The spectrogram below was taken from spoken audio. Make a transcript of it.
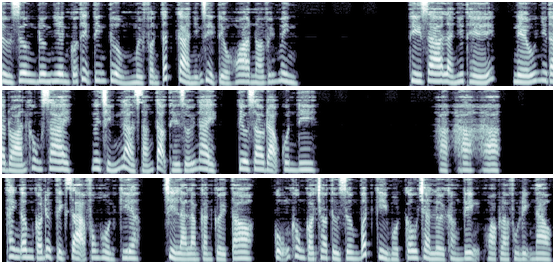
Từ dương đương nhiên có thể tin tưởng 10 phần tất cả những gì tiểu hoa nói với mình. Thì ra là như thế, nếu như ta đoán không sai, ngươi chính là sáng tạo thế giới này, tiêu giao đạo quân đi. Ha ha ha. Thanh âm có được tịch dạ phong hồn kia, chỉ là làm càn cười to, cũng không có cho Từ Dương bất kỳ một câu trả lời khẳng định hoặc là phủ định nào.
